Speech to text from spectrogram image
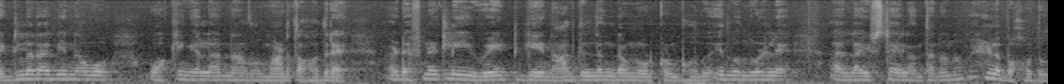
ರೆಗ್ಯುಲರಾಗಿ ನಾವು ವಾಕಿಂಗ್ ಎಲ್ಲ ನಾವು ಮಾಡ್ತಾ ಹೋದರೆ ಡೆಫಿನೆಟ್ಲಿ ವೆಯ್ಟ್ ಗೇನ್ ಆಗದಿಲ್ದಂಗೆ ನಾವು ನೋಡ್ಕೊಳ್ಬಹುದು. ಇದು ಒಂದು ಒಳ್ಳೆ ಲೈಫ್ ಸ್ಟೈಲ್ ಅಂತ ನಾವು ಹೇಳಬಹುದು.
